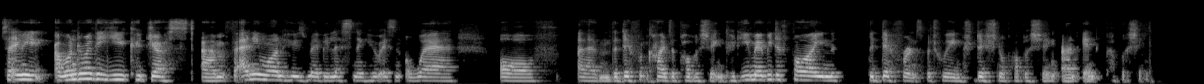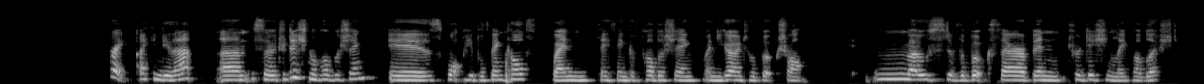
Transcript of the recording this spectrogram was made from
So, Amy, I wonder whether you could just, um, for anyone who's maybe listening who isn't aware of um, the different kinds of publishing, could you maybe define the difference between traditional publishing and indie publishing? Great, I can do that. Um, so traditional publishing is what people think of when they think of publishing. When you go into a bookshop, most of the books there have been traditionally published.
